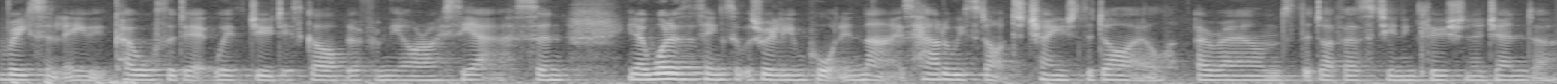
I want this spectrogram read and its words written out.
recently, co-authored it with Judith Gabler from the RICS, and you know, one of the things that was really important in that is how do we start to change the dial around the diversity and inclusion agenda.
